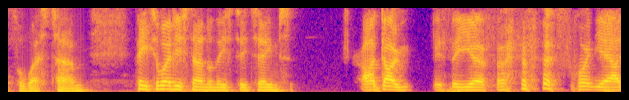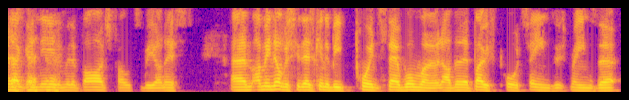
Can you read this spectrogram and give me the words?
for West Ham. Peter, where do you stand on these two teams? I don't. Is the uh, first point. Yeah, I don't go near them with a barge pole, to be honest. Um, I mean, obviously, there's going to be points there one way or another. They're both poor teams, which means that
